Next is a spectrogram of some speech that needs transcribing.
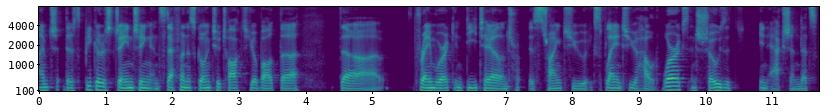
I'm the speaker is changing and Stefan is going to talk to you about the the framework in detail and tr is trying to explain to you how it works and shows it in action. That's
